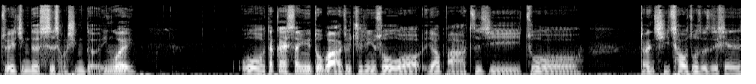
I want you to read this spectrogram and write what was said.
最近的市场心得。因为我大概三月多吧，就决定说我要把自己做短期操作的这些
